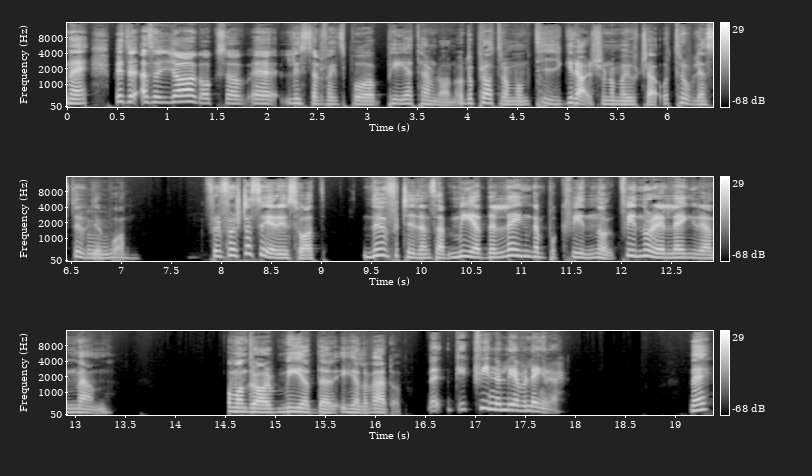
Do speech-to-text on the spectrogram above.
Nej, vet du, alltså jag också eh, lyssnade faktiskt på P1 häromdagen och då pratade de om tigrar som de har gjort så här otroliga studier mm. på. För det första så är det ju så att nu för tiden så här, medellängden på kvinnor, kvinnor är längre än män om man drar medel i hela världen. Kvinnor lever längre? Nej,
